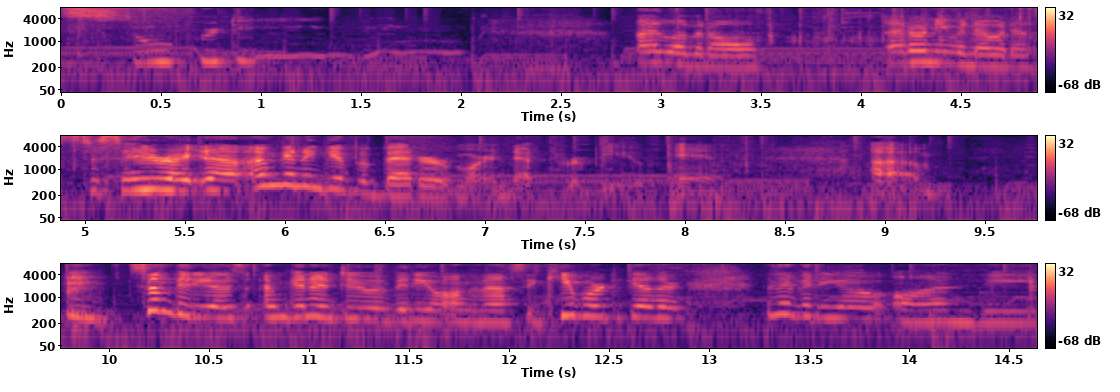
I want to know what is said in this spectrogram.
so pretty. I love it all. I don't even know what else to say right now. I'm gonna give a better, more in-depth review in um, some videos. I'm gonna do a video on the mouse and keyboard together and the video on the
